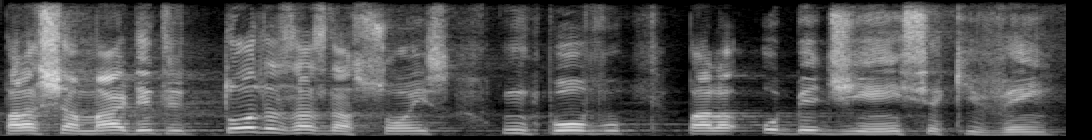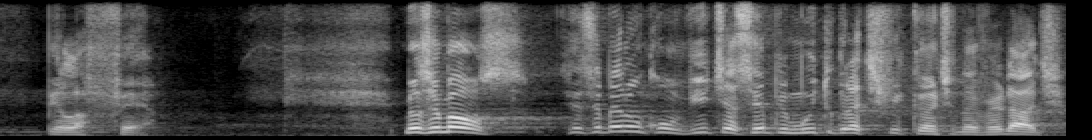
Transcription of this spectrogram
para chamar dentre todas as nações um povo para obediência que vem pela fé. Meus irmãos, receber um convite é sempre muito gratificante, não é verdade?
